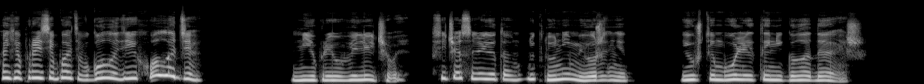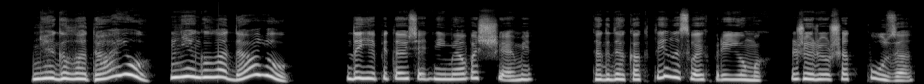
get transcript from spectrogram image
а я прозябать в голоде и холоде?» «Не преувеличивай. Сейчас лето, никто не мерзнет. И уж тем более ты не голодаешь». «Не голодаю? Не голодаю? Да я питаюсь одними овощами тогда как ты на своих приемах жрешь от пуза».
